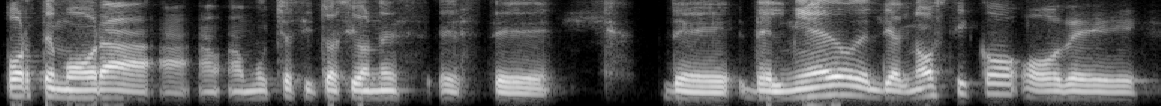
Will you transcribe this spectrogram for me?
por temor a, muchas situaciones este, de, del miedo, del diagnóstico o de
